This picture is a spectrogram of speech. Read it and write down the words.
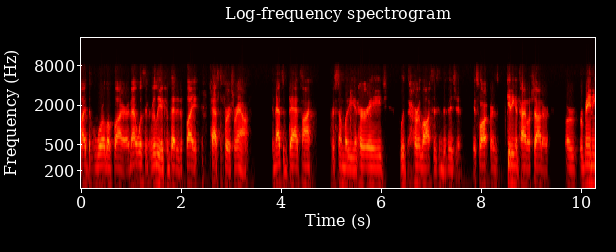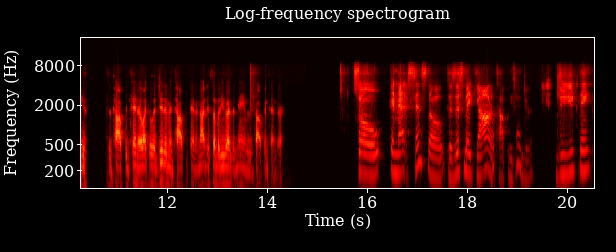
light the world on fire. That wasn't really a competitive fight past the first round, and that's a bad sign for somebody at her age with her losses in division, as far as getting a title shot or, or remaining as a top contender, like a legitimate top contender, not just somebody who has a name as a top contender. So, in that sense, though, does this make Yan a top contender? Do you think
